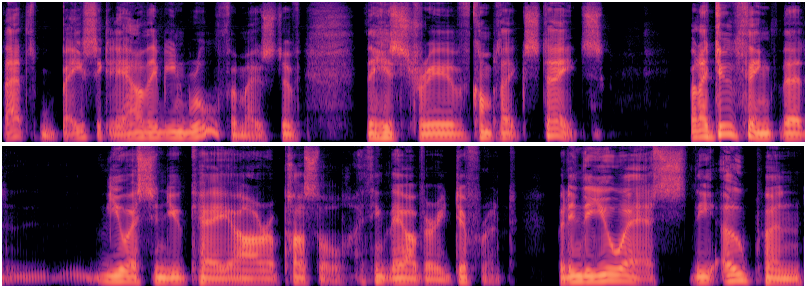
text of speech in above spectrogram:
that's basically how they've been ruled for most of the history of complex states. But I do think that US and UK are a puzzle. I think they are very different. But in the US, the open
